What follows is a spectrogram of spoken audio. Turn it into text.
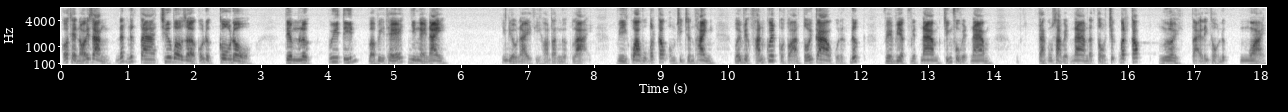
có thể nói rằng đất nước ta chưa bao giờ có được cô đồ, tiềm lực, uy tín và vị thế như ngày nay. Nhưng điều này thì hoàn toàn ngược lại, vì qua vụ bắt cóc ông Trịnh Xuân Thanh với việc phán quyết của Tòa án tối cao của nước Đức về việc Việt Nam, chính phủ Việt Nam, Đảng Cộng sản Việt Nam đã tổ chức bắt cóc người tại lãnh thổ nước ngoài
